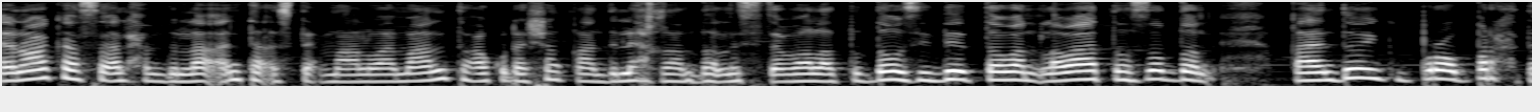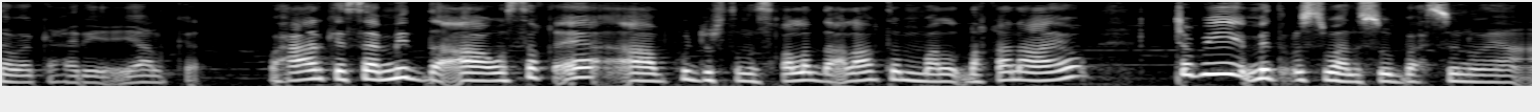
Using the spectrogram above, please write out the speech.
waakaas alxamdulilah intaa isticmaal waay. Maalinta waxaa ku dhaha shan qaando lix qaando la isticmaala toddoba sideed toban labaatan soddon. Qaandooyinka bro barxda waa ka xiriya ciyaalka waxaa arkaysaa midda a wasaq e a ku jirto masqalada alaabta ma la dhaqanayo jabi mid cusbaa la soo baxsanoyaa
